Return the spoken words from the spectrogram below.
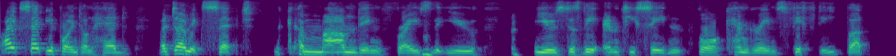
I accept your point on head. I don't accept commanding phrase that you used as the antecedent for Cam Green's 50, but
